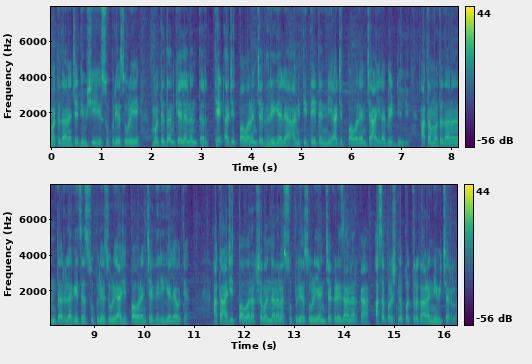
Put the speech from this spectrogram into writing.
मतदानाच्या दिवशी सुप्रिया सुळे मतदान केल्यानंतर थेट अजित पवारांच्या घरी गेल्या आणि तिथे त्यांनी अजित पवार यांच्या आईला भेट दिली. आता मतदानानंतर लगेचच सुप्रिया सुळे अजित पवारांच्या घरी गेल्या होत्या. आता अजित पवार रक्षाबंधनाला सुप्रिया सुळे यांच्याकडे जाणार का? असा प्रश्न पत्रकारांनी विचारला.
